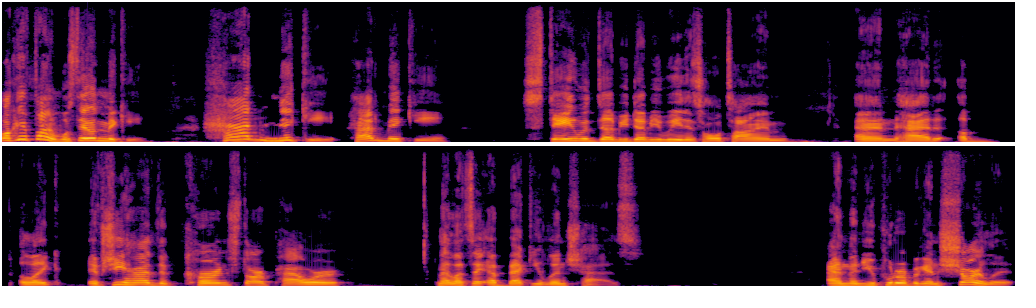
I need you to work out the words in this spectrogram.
Okay, fine. We'll stay with Mickie. Had Hmm. Mickie had Mickie stayed with WWE this whole time and had a like if she had the current star power that let's say a Becky Lynch has, and then you put her up against Charlotte,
